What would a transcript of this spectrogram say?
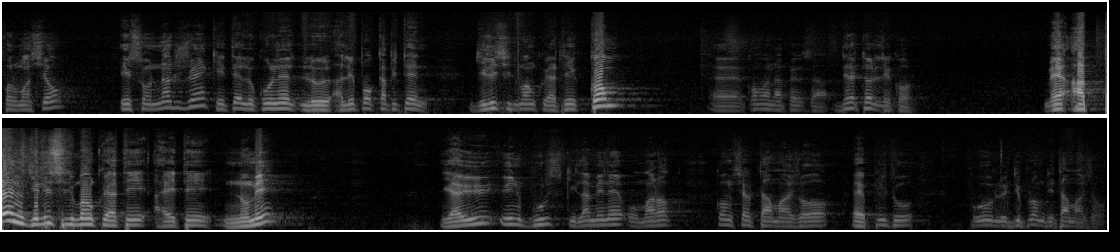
formation et son adjoint, qui était le colonel, à l'époque capitaine Gili Sidouman Kouyaté, comme, euh, comment on appelle ça, directeur de l'école. Mais à peine Gili Sidouman Kouyaté a été nommé, il y a eu une bourse qui l'amenait au Maroc comme chef d'état-major, et plutôt pour le diplôme d'état-major.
